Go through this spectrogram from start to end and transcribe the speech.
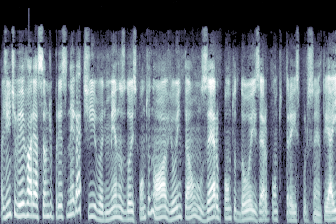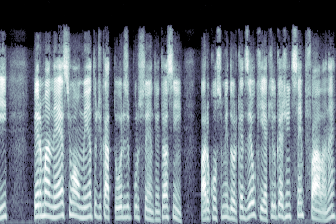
a gente vê variação de preço negativa, de menos 2,9% ou então 0,2%, 0,3%. E aí permanece um aumento de 14%. Então, assim, para o consumidor, quer dizer o quê? Aquilo que a gente sempre fala, né?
